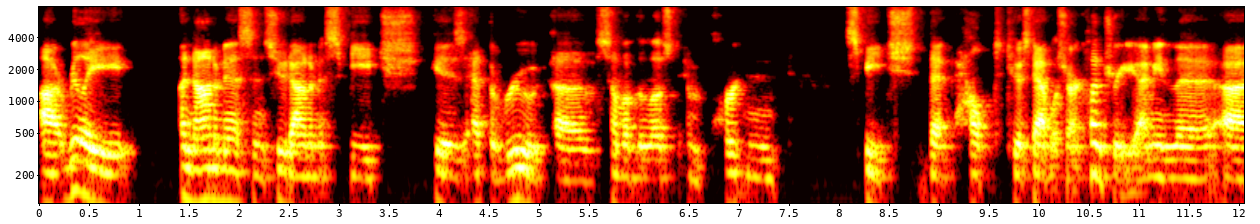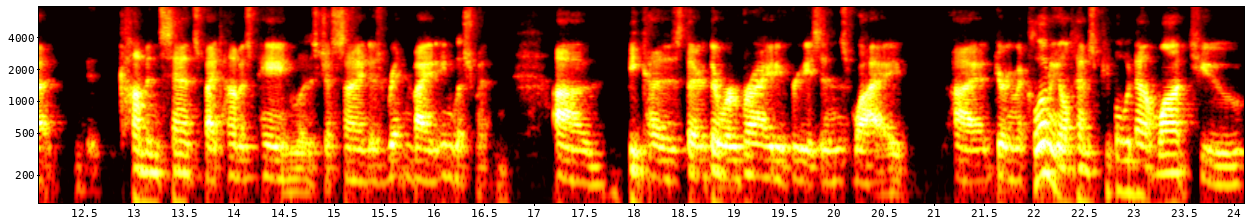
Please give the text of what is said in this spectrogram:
uh, really anonymous and pseudonymous speech is at the root of some of the most important speech that helped to establish our country. I mean, the uh, Common Sense by Thomas Paine was just signed as written by an Englishman um, because there, there were a variety of reasons why uh, during the colonial times, people would not want to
